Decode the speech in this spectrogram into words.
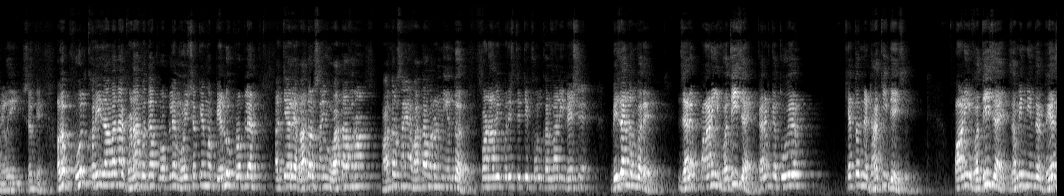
મેળવી શકે. હવે ફૂલ ખરીદવાના ઘણા બધા પ્રોબ્લેમ હોઈ શકે. એમાં પહેલું પ્રોબ્લેમ અત્યારે વાદળછાયું વાતાવરણ. વાદળછાયા વાતાવરણની અંદર પણ આવી પરિસ્થિતિ ફૂલ કરવાની રહેશે. બીજા નંબરે, જ્યારે પાણી વધી જાય, કારણ કે તુવેર ખેતરને ઢાંકી દે છે. પાણી વધી જાય, જમીનની અંદર ભેજ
